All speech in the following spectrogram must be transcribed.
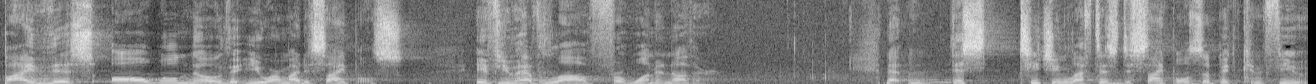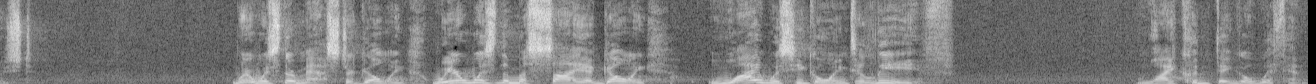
By this all will know that you are my disciples, if you have love for one another. Now, this teaching left his disciples a bit confused. Where was their master going? Where was the Messiah going? Why was he going to leave? Why couldn't they go with him?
